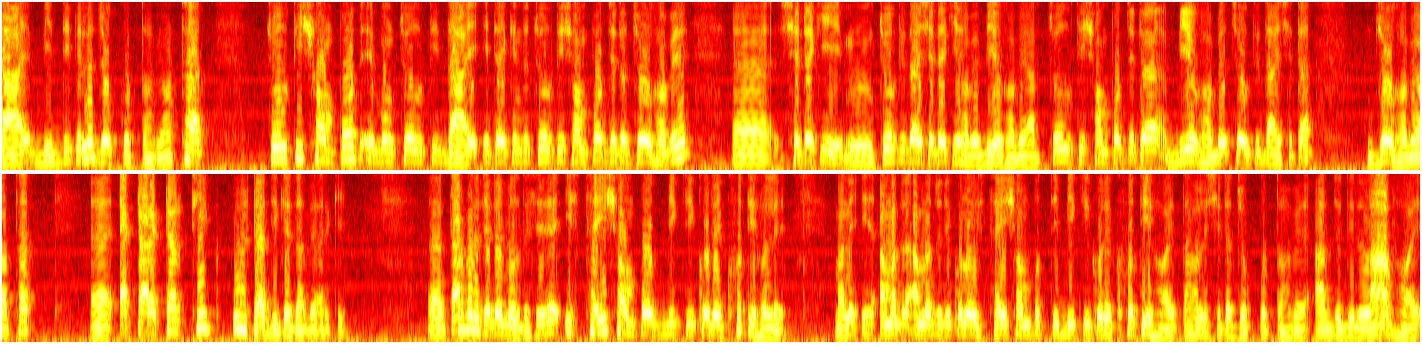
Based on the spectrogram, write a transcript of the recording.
দায়, বৃদ্ধি পেলে যোগ করতে হবে। অর্থাৎ চলতি সম্পদ এবং চলতি দায় এটা কিন্তু চলতি সম্পদ যেটা যোগ হবে সেটা কি চলতি দায় সেটা কি হবে? বিয়োগ হবে। আর চলতি সম্পদ যেটা বিয়োগ হবে, চলতি দায় সেটা যোগ হবে। অর্থাৎ একটা আরেকটার ঠিক উল্টা দিকে যাবে আর কি। তারপরে যেটা বলতেছি যে স্থায়ী সম্পদ বিক্রি করে ক্ষতি হলে মানে আমাদের, আমরা যদি কোনো স্থায়ী সম্পত্তি বিক্রি করে ক্ষতি হয়, তাহলে সেটা যোগ করতে হবে। আর যদি লাভ হয়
